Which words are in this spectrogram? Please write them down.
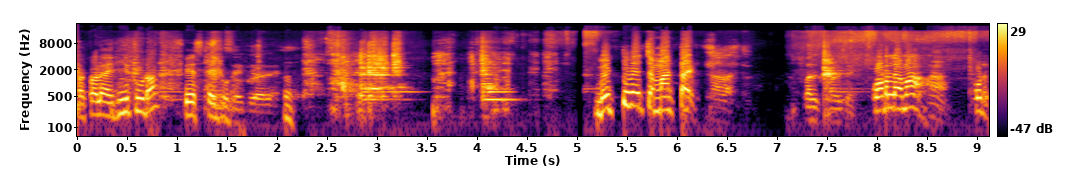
തക്കാളി അരിഞ്ഞിട്ടൂടാ പേസ്റ്റ് ആയിട്ട് ഇടാം. വെട്ടി വെച്ച മട്ടൻ പോടലാമാ പോട്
